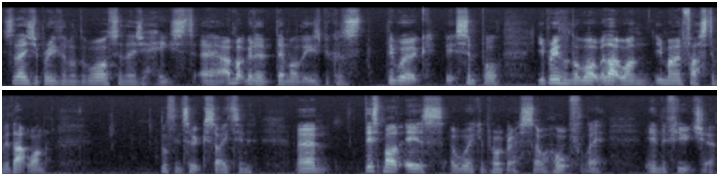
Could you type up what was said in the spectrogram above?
So there's your breathing underwater, and there's your haste. Uh, I'm not going to demo these because they work. It's simple. You breathe underwater with that one. You mine faster with that one. Nothing too exciting. Um, this mod is a work in progress, so hopefully in the future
